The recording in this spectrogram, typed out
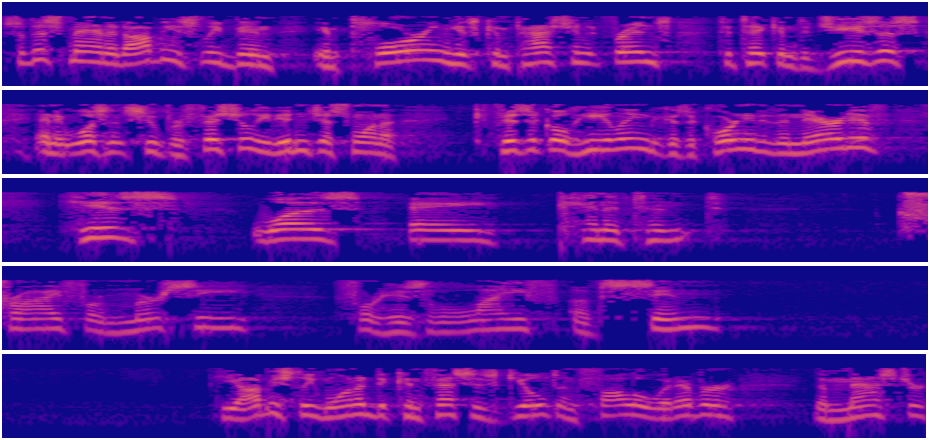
So this man had obviously been imploring his compassionate friends to take him to Jesus, and it wasn't superficial. He didn't just want a physical healing, because according to the narrative, his was a penitent cry for mercy for his life of sin. He obviously wanted to confess his guilt and follow whatever the master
